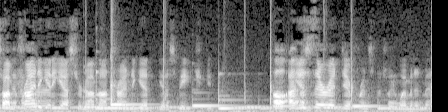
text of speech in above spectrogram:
So I'm trying to get a yes or no. I'm not trying to get, get a speech. Oh, I, Is there a difference between women and men?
